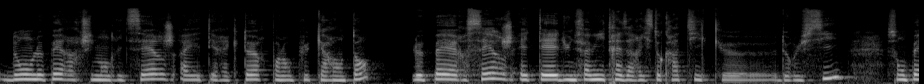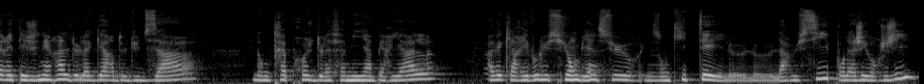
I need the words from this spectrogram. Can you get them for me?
dont le père Archimandrite Serge a été recteur pendant plus de 40 ans. Le père Serge était d'une famille très aristocratique euh, de Russie. Son père était général de la garde du tsar, donc très proche de la famille impériale. Avec la Révolution, bien sûr, ils ont quitté la Russie pour la Géorgie.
